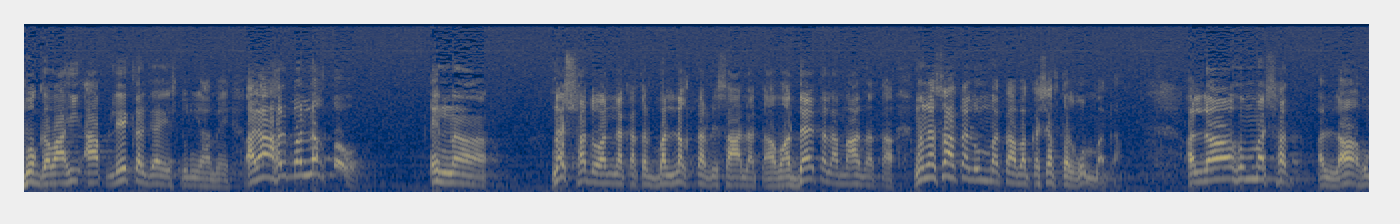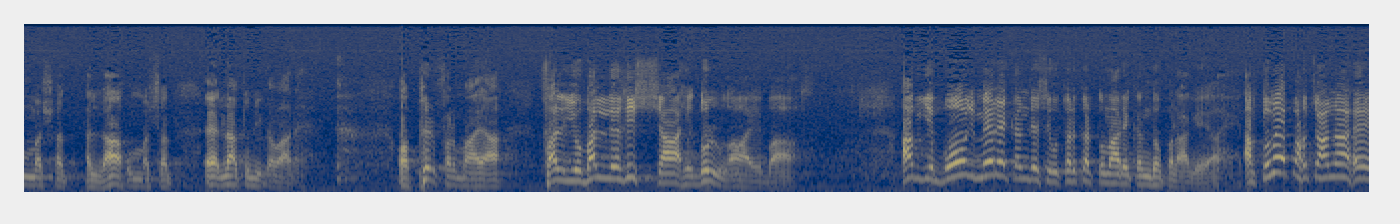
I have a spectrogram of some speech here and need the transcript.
वो गवाही आप लेकर गए इस दुनिया में। अलाहल बल्लग तो इन्ना नशद अन्न का बल्लगता रिसालता व दैतल अमानता व नसातल उम्मता व कशफतल गुम्मता अल्लाह मशद अल्लाह मशद अल्लाह मशद अल्लाह तुम्हें गवा रहे। और फिर फरमाया फल युबल शाहिदुल गायबा। अब ये बोझ मेरे कंधे से उतरकर तुम्हारे कंधों पर आ गया है। अब तुम्हें पहुंचाना है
